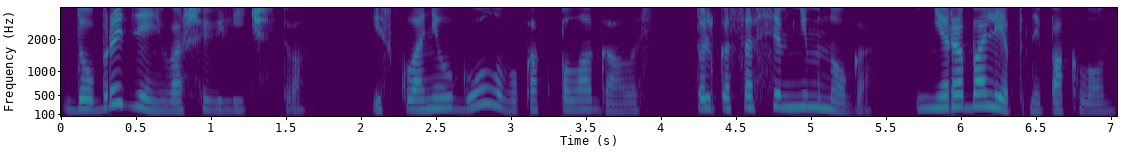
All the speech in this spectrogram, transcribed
Добрый день, ваше величество. И склонил голову, как полагалось, только совсем немного. Не раболепный поклон.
